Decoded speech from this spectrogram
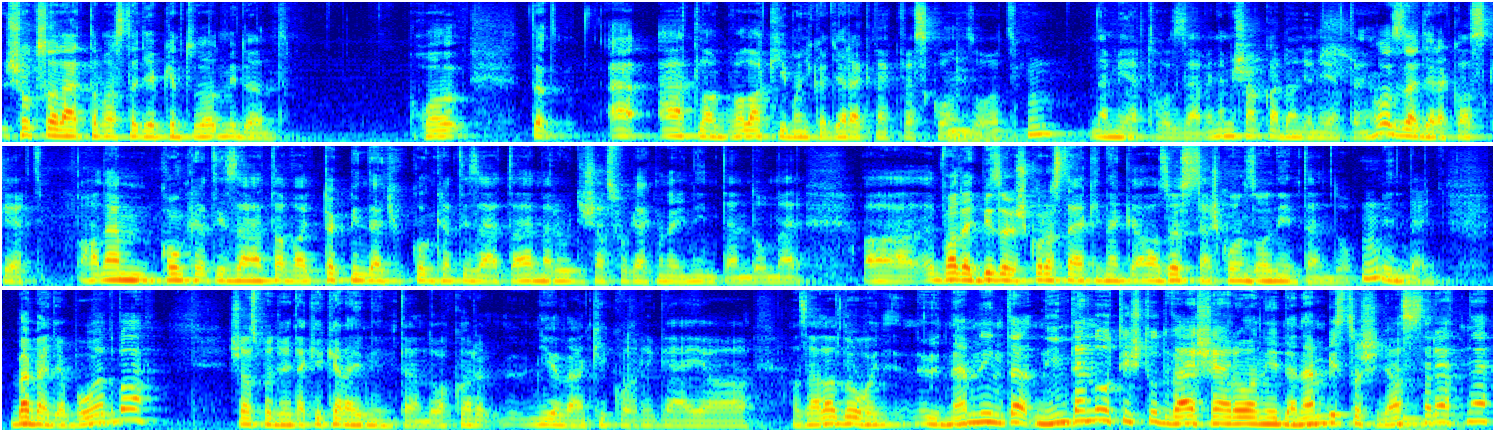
Sokszor láttam azt egyébként, tudod, mi dönt? Hol, tehát átlag valaki mondjuk a gyereknek vesz konzolt, Hmm. nem ért hozzá, vagy nem is akar nagyon érteni hozzá, a gyerek azt kért, ha nem konkretizálta, vagy tök mindegy, hogy konkretizálta el, mert úgyis azt fogják mondani, hogy Nintendo, mert a, van egy bizonyos korosztály, akinek az összes konzol Nintendo, Hmm. mindegy. Bemegy a boltba, és azt mondja, hogy neki kell egy Nintendo, akkor nyilván kikorrigálja az eladó, hogy ő nem Ninte- Nintendo-t is tud vásárolni, de nem biztos, hogy azt szeretne,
